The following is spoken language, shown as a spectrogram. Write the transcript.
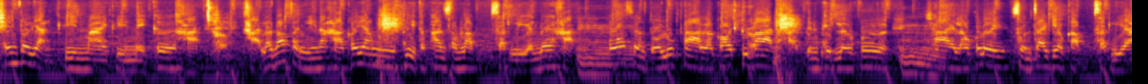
เช่นตัวอย่าง Green Mind Green Maker ค่ะครับ ค่ะ แล้วนอกจากนี้นะคะก็ยังมีผลิตภัณฑ์สำหรับสัตว์เลี้ยงด้วยค่ะเพราะว่าส่วนตัวลูกตาลแล้วก็ที่บ้านนะคะเป็นเพ t เลเวอร์ใช่เราก็เลยสนใจเกี่ยวกับสัตว์เลี้ยง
